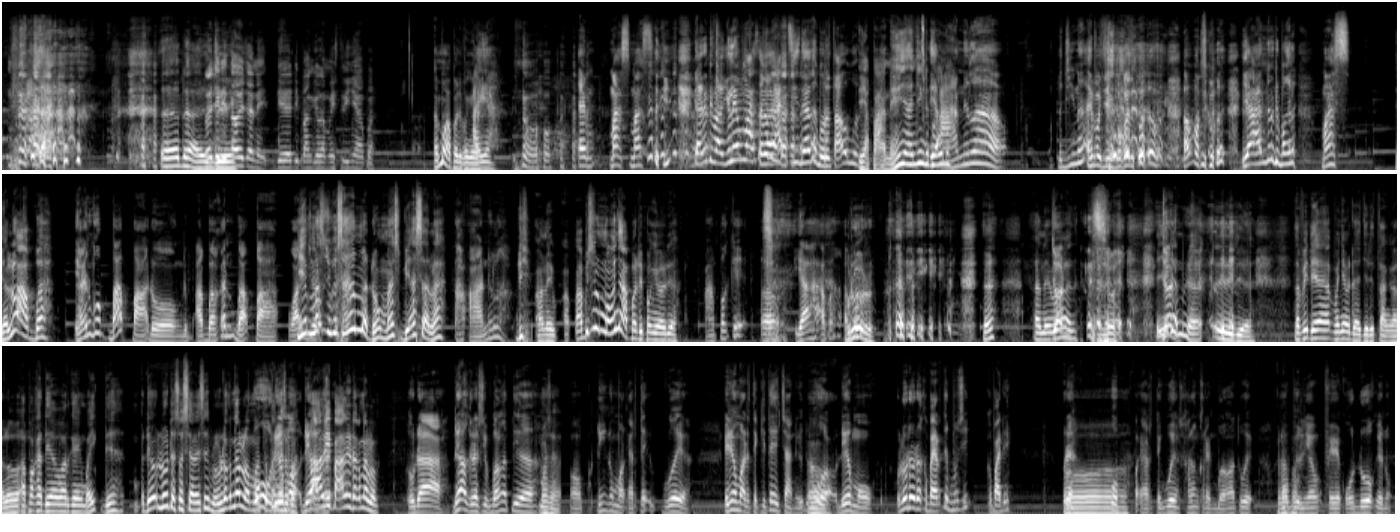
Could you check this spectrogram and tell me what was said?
Ada Lo jadi anjing. tahu Chan nih, dia dipanggil sama istrinya apa? Emang apa dipanggil? Ayah. No. Eh, Mas, Mas. Karena dipanggilnya Mas sama Aci ternyata baru tahu gua. Ya apa anehnya anjing Ya dipanggil? aneh lah. Pejina, eh pejina pokoknya apa maksud gua? Ya aneh dipanggil Mas. Ya lu abah. Ya kan gua bapak dong. Abah kan bapak. Wajar. Ya Mas juga sama dong, Mas biasa lah. Ah, aneh lah. Dih, aneh. Habis lu maunya apa dipanggil dia? Apa kek? Eh, ya apa? apa? Brur. Hah? Aneh John. banget. Iya John. kan enggak? Ini dia. Tapi dia punya udah jadi tangga lo. Apakah dia warga yang baik? Dia dia lu udah sosialisasi belum? Lu kenal belum? Oh, dia mau- dia Pak Ali, Pak Ali udah kenal belum? Udah, dia agresif banget dia. Masa? Oh, ini nomor RT gue ya. Ini nomor RT kita ya Chan. Itu Oh. wah, dia mau lu udah udah ke Pak RT belum sih? Ke Pak? Udah. Oh. Oh, Pak RT gue yang sekarang keren banget we. Kenapa? Mobilnya VW Kodok ya, no.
